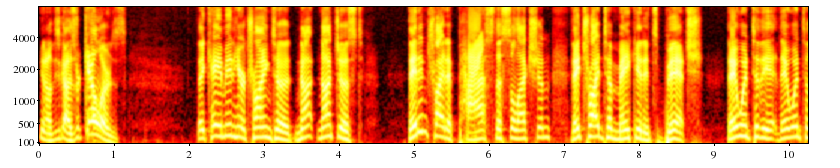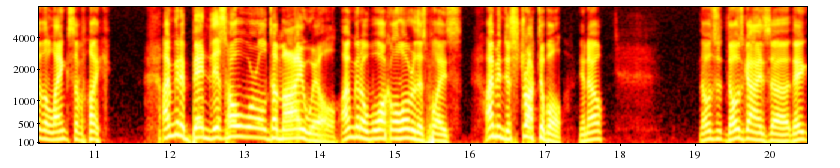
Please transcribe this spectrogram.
you know, these guys are killers. They came in here trying to not not just they didn't try to pass the selection. They tried to make it its bitch. They went to the they went to the lengths of like I'm going to bend this whole world to my will. I'm going to walk all over this place. I'm indestructible. You know, those those guys, uh, they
